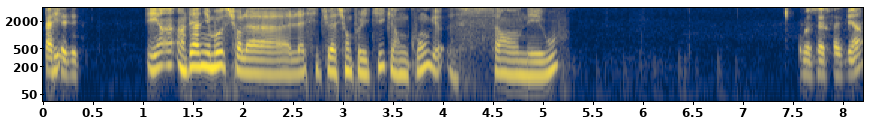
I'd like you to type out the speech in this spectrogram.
Pas cet été. Et un, dernier mot sur la, situation politique à Hong Kong. Ça en est où? Oh, ben, Ça se passe bien.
